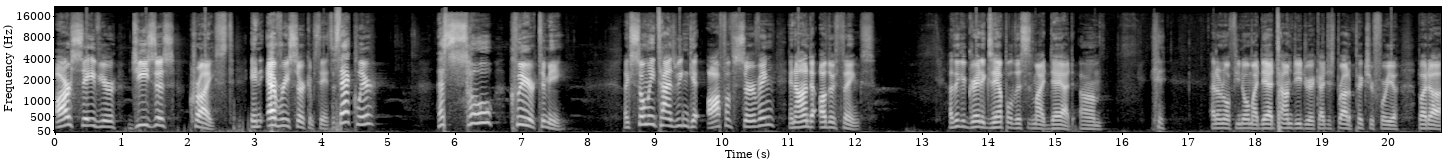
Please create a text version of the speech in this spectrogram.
our Savior, Jesus Christ, in every circumstance. Is that clear? That's so clear to me. Like so many times we can get off of serving and on to other things. I think a great example of this is my dad. Um, I don't know if you know my dad, Tom Diedrich. I just brought a picture for you. But uh,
